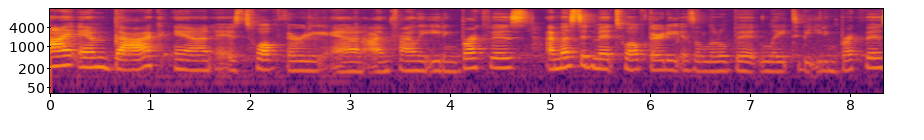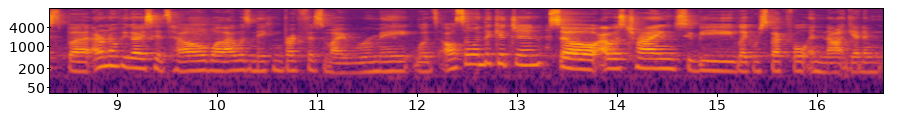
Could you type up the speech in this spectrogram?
I am back and it is 12.30 and I'm finally eating breakfast. I must admit 12.30 is a little bit late to be eating breakfast, but I don't know if you guys could tell while I was making breakfast, my roommate was also in the kitchen. So I was trying to be like respectful and not get him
